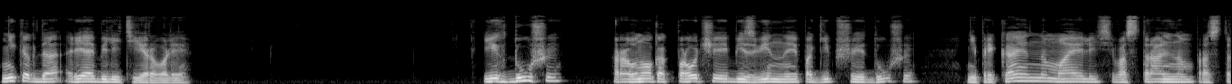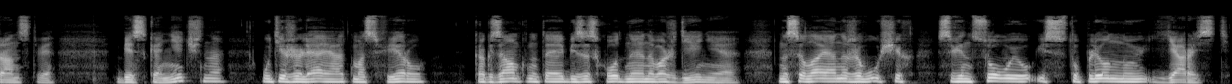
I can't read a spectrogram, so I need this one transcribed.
ни когда реабилитировали. Их души, равно как прочие безвинные погибшие души, непрекаянно маялись в астральном пространстве, бесконечно утяжеляя атмосферу, как замкнутое безысходное наваждение, насылая на живущих свинцовую исступленную ярость.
